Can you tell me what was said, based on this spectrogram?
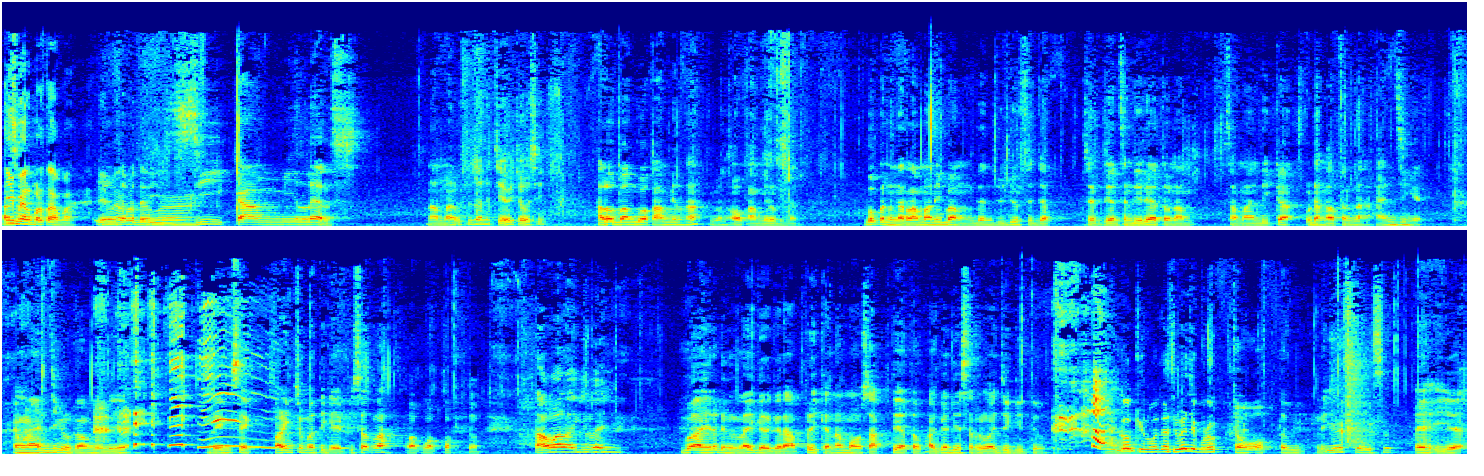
Email pertama. Yang pertama dari Z Kamilers. Nama susah nih cewek cowok sih. Halo bang, gua Kamil. Hah? Gimana? Oh Kamil bener. Gue pendengar lama nih bang, dan jujur sejak Septian sendiri atau nam sama Andika udah nggak pernah anjing ya. Emang anjing lo Kamil lu ya. Brengsek. Paling cuma tiga episode lah. Wak wak wak gitu. Tawa lagi lo ini. Gue akhirnya denger lagi gara-gara Apri karena mau sakti atau kagak dia seru aja gitu. Gokil, makasih banyak bro. Cowok tapi Pri. Iya, maksud. Eh iya,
